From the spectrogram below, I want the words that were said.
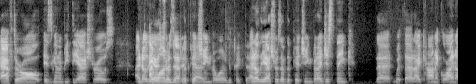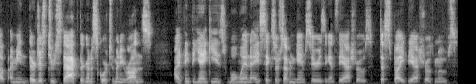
after all, is gonna beat the Astros. I know the I Astros have the pick that. pitching. I wanted to pick that. I know the Astros have the pitching, but I just think that with that iconic lineup, I mean, they're just too stacked. They're going to score too many runs. I think the Yankees will win a six or seven game series against the Astros, despite the Astros' moves.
